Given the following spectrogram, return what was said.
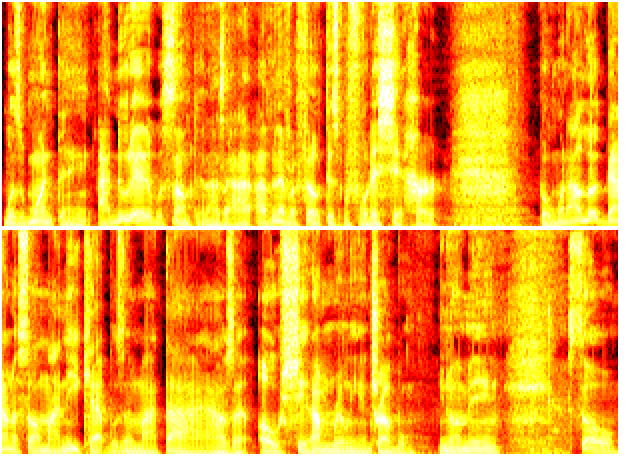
was one thing. I knew that it was something. I was like, I, have never felt this before. This shit hurt. But when I looked down and saw my kneecap was in my thigh, I was like, oh shit, I'm really in trouble. You know what I mean? So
